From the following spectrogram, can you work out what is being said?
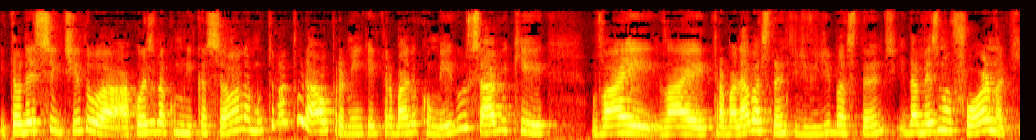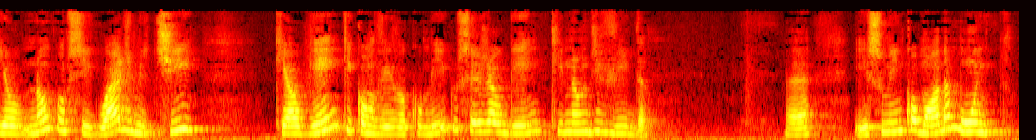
Então, nesse sentido, a, a coisa da comunicação ela é muito natural para mim. Quem trabalha comigo sabe que vai, vai trabalhar bastante, dividir bastante, e da mesma forma que eu não consigo admitir que alguém que conviva comigo seja alguém que não divida. Né? Isso me incomoda muito.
